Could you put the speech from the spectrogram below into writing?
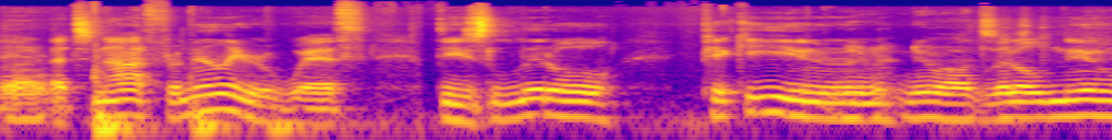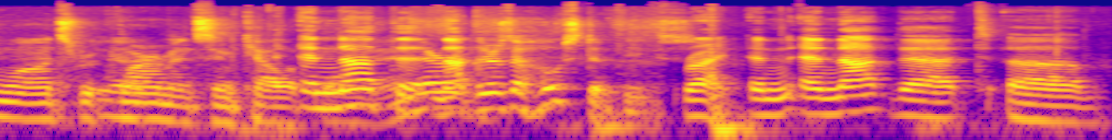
right. that's not familiar with these little picayune little nuance requirements yeah. in California. And not that and there, there's a host of these, right? And and not that um,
